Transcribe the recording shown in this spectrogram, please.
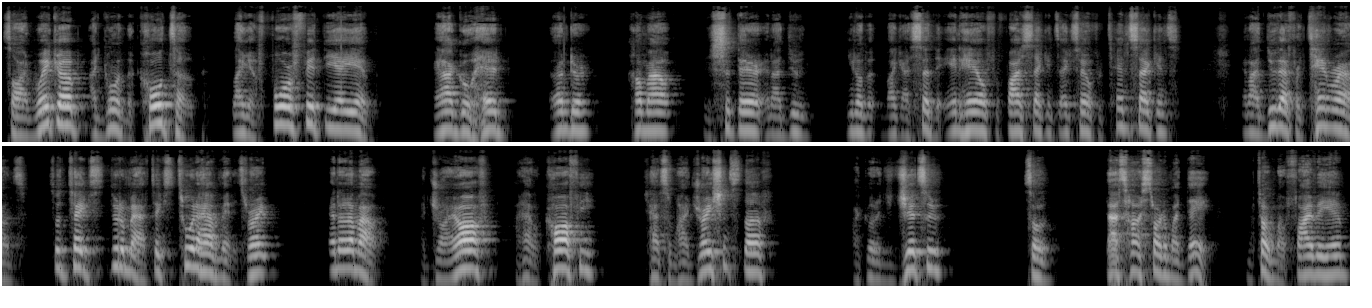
So I'd wake up, I'd go in the cold tub like at 4.50 a.m. And I'd go head under, come out, and sit there, and I'd do you know, the, like I said, the inhale for five seconds, exhale for 10 seconds. And I do that for 10 rounds. So it takes, do the math, takes two and a half minutes, right? And then I'm out. I dry off. I have a coffee, have some hydration stuff. I go to jiu-jitsu. So that's how I started my day. I'm talking about 5 a.m.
